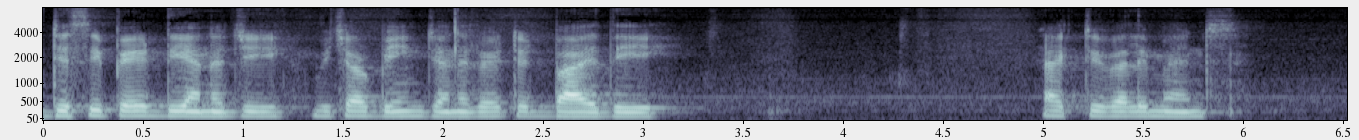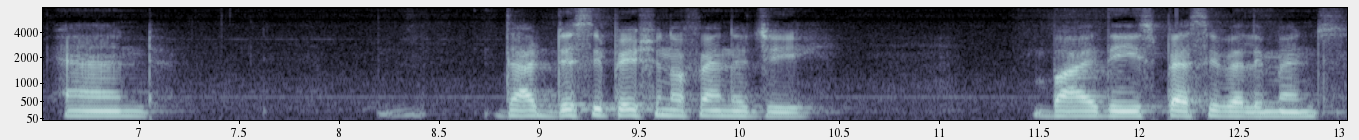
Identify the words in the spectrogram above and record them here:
dissipate the energy which are being generated by the active elements and that dissipation of energy by these passive elements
